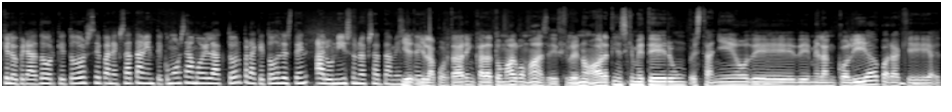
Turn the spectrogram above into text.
que el operador, que todos sepan exactamente cómo se va a mover el actor para que todos estén al unísono exactamente. Y, y el aportar en cada toma algo más, de decirle, no, ahora tienes que meter un pestañeo de, de melancolía para que...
